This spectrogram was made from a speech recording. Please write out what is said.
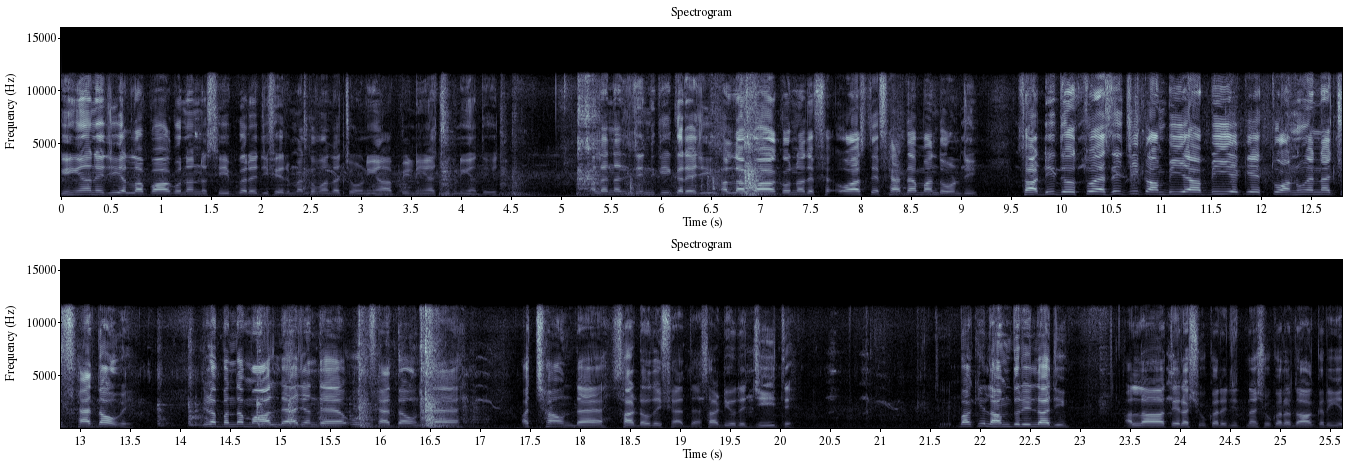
ਗਈਆਂ ਨੇ ਜੀ ਅੱਲਾਹ ਪਾਕ ਉਹਨਾਂ ਨੂੰ ਨਸੀਬ ਕਰੇ ਜੀ ਫਿਰ ਮੈਂ ਕਵਾਂ ਦਾ ਚੋਣੀਆਂ ਪੀਣੀਆਂ ਚੁਗਣੀਆਂ ਦੇ ਜੀ ਅੱਲਾਹ ਇਹਨਾਂ ਦੀ ਜ਼ਿੰਦਗੀ ਕਰੇ ਜੀ ਅੱਲਾਹ ਪਾਕ ਉਹਨਾਂ ਦੇ ਫ- ਵਾਸਤੇ ਫਾਇਦਾਮੰਦ ਹੋਣ ਜੀ ਸਾਡੀ ਦੋਸਤੋ ਐਸੇ ਚ ਹੀ ਕੰਮ ਵੀ ਆ ਵੀ ਹੈ ਕਿ ਤੁਹਾਨੂੰ ਇਹਨਾਂ ਚ ਫਾਇਦਾ ਹੋਵੇ ਜਿਹੜਾ ਬੰਦਾ ਮਾਲ ਲੈ ਜਾਂਦਾ ਹੈ ਉਹਨੂੰ ਫਾਇਦਾ ਹੁੰਦਾ ਹੈ ਅੱਛਾ ਹੁੰਦਾ ਹੈ ਸਾਡਾ ਉਹਦੇ ਫਾਇਦਾ ਹੈ ਸਾਡੀ ਉਹਦੇ ਜੀਤ ਹੈ ਤੇ ਬਾਕੀ ਅਲਹਮਦੁਲਿਲਾ ਜੀ ਅੱਲਾਹ ਤੇਰਾ ਸ਼ੁਕਰ ਹੈ ਜਿੰਨਾ ਸ਼ੁਕਰ ਅਦਾ ਕਰੀਏ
